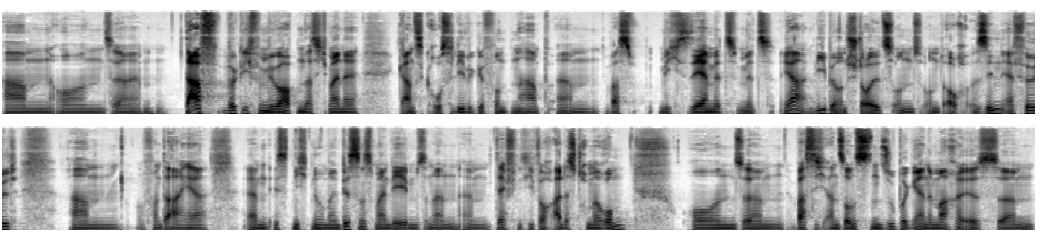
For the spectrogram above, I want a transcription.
Ähm, und ähm, darf wirklich von mir behaupten, dass ich meine ganz große Liebe gefunden habe, ähm, was mich sehr mit, mit ja, Liebe und Stolz und, und auch Sinn erfüllt. Ähm, von daher ähm, ist nicht nur mein Business mein Leben, sondern ähm, definitiv auch alles drumherum. Und ähm, was ich ansonsten super gerne mache, ist ähm,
